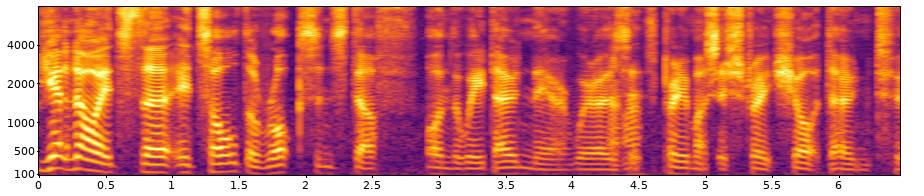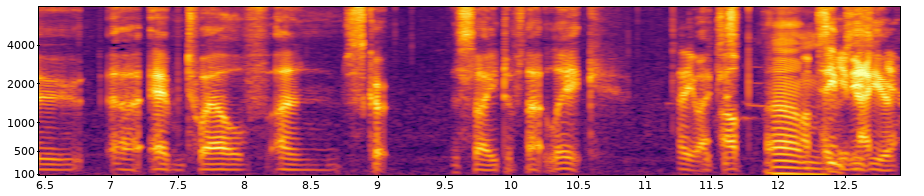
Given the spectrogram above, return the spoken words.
Yeah, no, it's the it's all the rocks and stuff on the way down there, whereas Uh-huh. it's pretty much a straight shot down to uh, M12 and skirt the side of that lake. Tell you I what, just- I'll, I'll Um, Seems easier. there.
